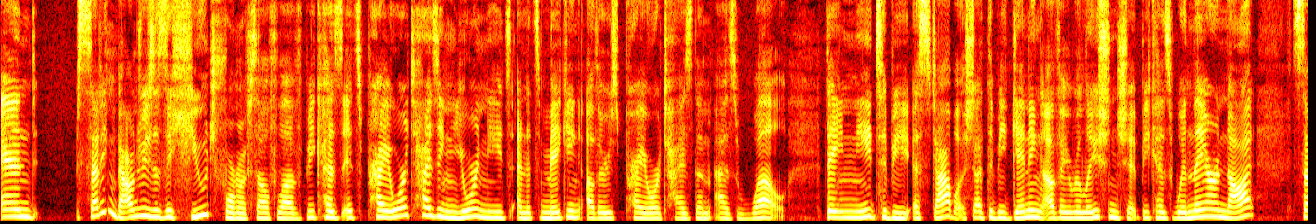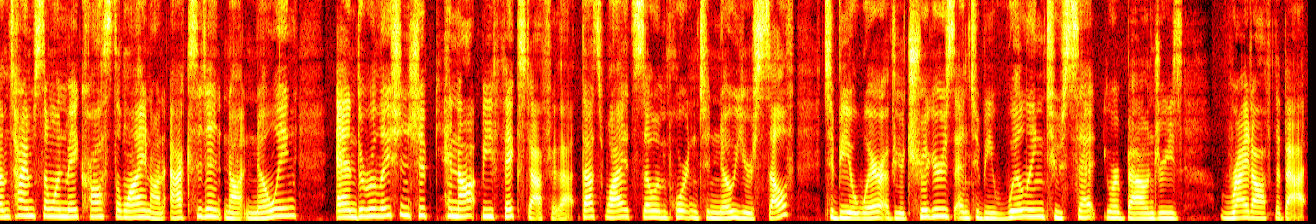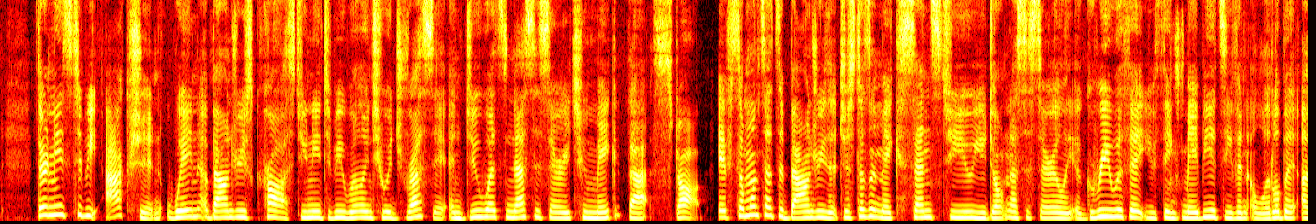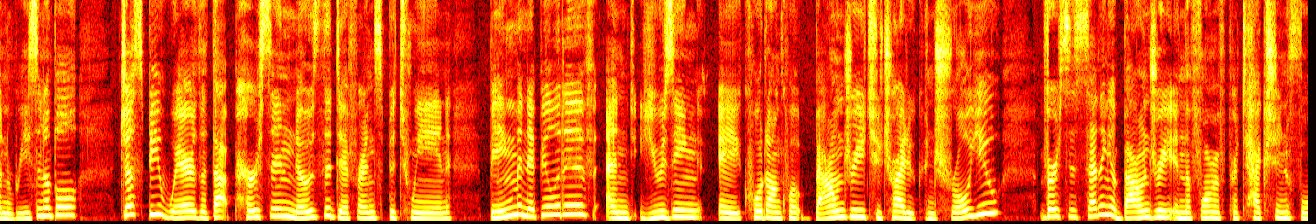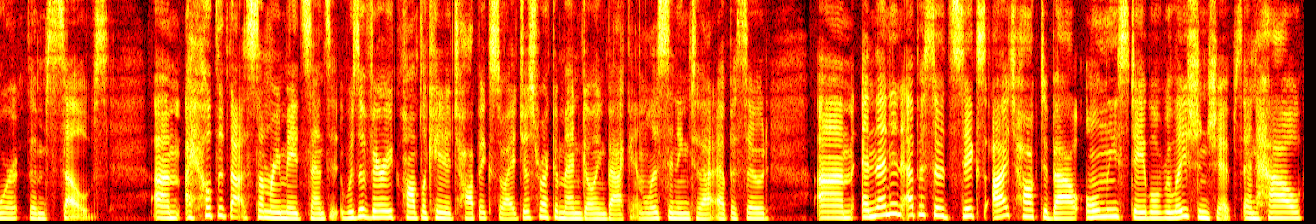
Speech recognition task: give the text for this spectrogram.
And setting boundaries is a huge form of self love because it's prioritizing your needs and it's making others prioritize them as well. They need to be established at the beginning of a relationship because when they are not, sometimes someone may cross the line on accident, not knowing, and the relationship cannot be fixed after that. That's why it's so important to know yourself, to be aware of your triggers, and to be willing to set your boundaries right off the bat. There needs to be action when a boundary is crossed. You need to be willing to address it and do what's necessary to make that stop. If someone sets a boundary that just doesn't make sense to you, you don't necessarily agree with it, you think maybe it's even a little bit unreasonable, just beware that that person knows the difference between being manipulative and using a quote unquote boundary to try to control you versus setting a boundary in the form of protection for themselves. Um, I hope that that summary made sense. It was a very complicated topic, so I just recommend going back and listening to that episode. Um, and then in episode six, I talked about only stable relationships and how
